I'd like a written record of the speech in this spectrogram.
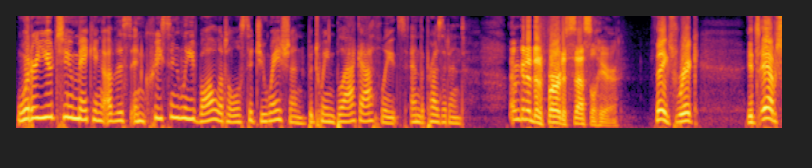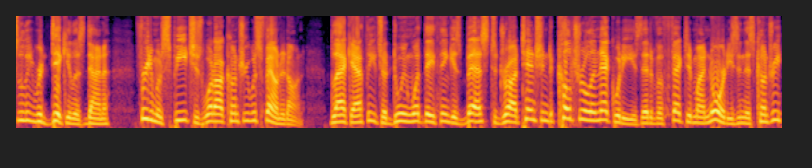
What are you two making of this increasingly volatile situation between black athletes and the president? I'm going to defer to Cecil here. Thanks, Rick. It's absolutely ridiculous, Dinah. Freedom of speech is what our country was founded on. Black athletes are doing what they think is best to draw attention to cultural inequities that have affected minorities in this country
